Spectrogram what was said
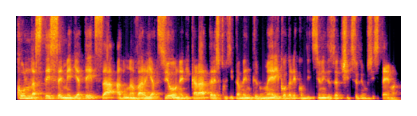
con la stessa immediatezza ad una variazione di carattere squisitamente numerico delle condizioni di esercizio di un sistema.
